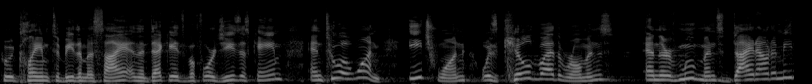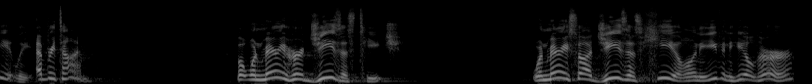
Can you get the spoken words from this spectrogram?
who had claimed to be the Messiah in the decades before Jesus came, and 201. Each one was killed by the Romans and their movements died out immediately, every time. But when Mary heard Jesus teach, when Mary saw Jesus heal, and he even healed her,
